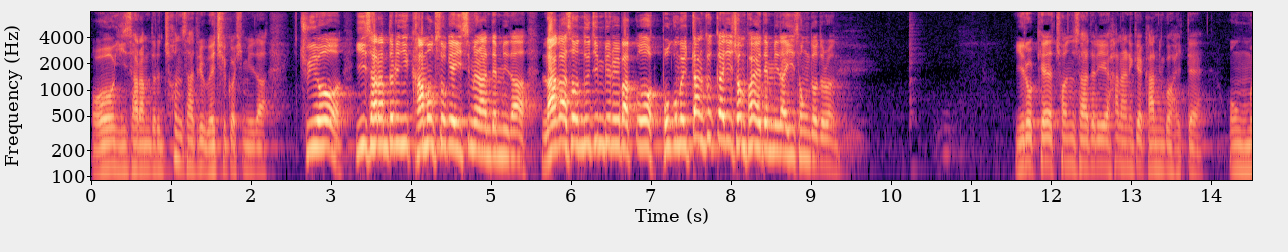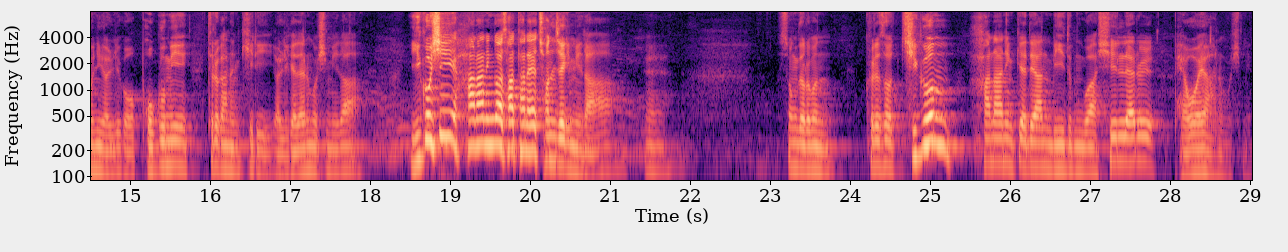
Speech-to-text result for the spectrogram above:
오, 이 사람들은 천사들이 외칠 것입니다. 주여, 이 사람들은 이 감옥 속에 있으면 안 됩니다. 나가서 늦은 비를 받고 복음을 땅 끝까지 전파해야 됩니다. 이 성도들은 이렇게 천사들이 하나님께 간구할 때 옥문이 열리고 복음이 들어가는 길이 열리게 되는 것입니다. 이것이 하나님과 사탄의 전쟁입니다. 예. 성도 여러분, 그래서 지금 하나님께 대한 믿음과 신뢰를 배워야 하는 것입니다.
